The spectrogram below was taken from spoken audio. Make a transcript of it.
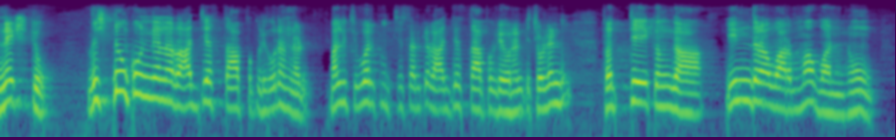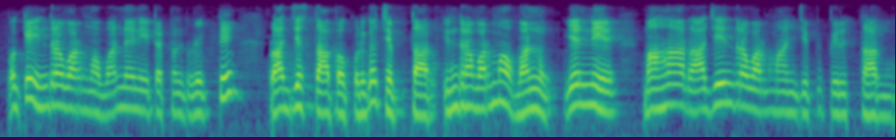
నెక్స్ట్ విష్ణుకుండెల రాజ్య స్థాపకుడు ఎవరు అన్నాడు? మళ్ళీ చివరికి వచ్చేసరికి రాజ్య స్థాపకుడు ఎవరంటే చూడండి ప్రత్యేకంగా Indravarma one. Okay Indravarma one అనేటటువంటి వ్యక్తి రాజ్య స్థాపకుడిగా చెప్తారు. ఇంద్రవర్మ వన్ను. ఎన్ని? మహారాజేంద్రవర్మ అని చెప్పి పిలుస్తారు.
